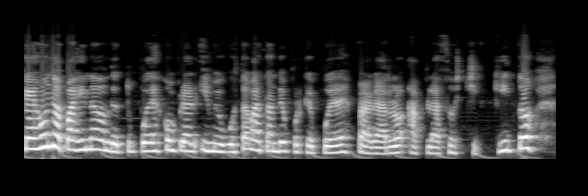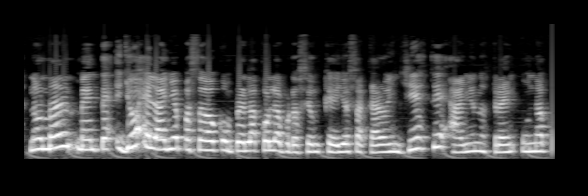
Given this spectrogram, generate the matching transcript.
que es una página donde tú puedes comprar y me gusta bastante porque puedes pagarlo a plazos chiquitos. Normalmente, yo el año pasado compré la colaboración que ellos sacaron y este año nos traen una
